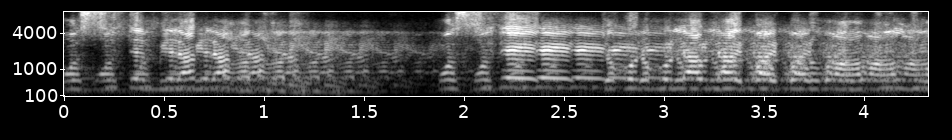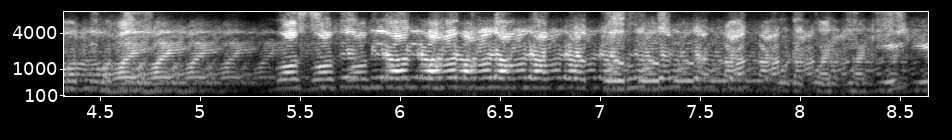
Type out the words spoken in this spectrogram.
মসজিদে মিলাদ মাহফিল মসজিদে যখন মিলাদ হয় বা কোনো মাহফিল যখন হয় মসজিদে মিলাদ মাহফিল আমরা একটা দরুদ একটা নাম করে থাকি। কি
